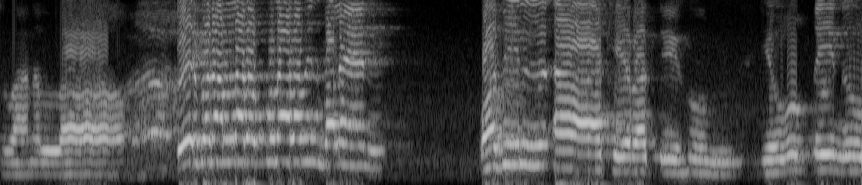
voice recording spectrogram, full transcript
সুবহানাল্লাহ। এরপরে আল্লাহ রাব্বুল আলামিন বলেন, ওয়াবিল আখিরাতি হুম ইউকিনুন।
